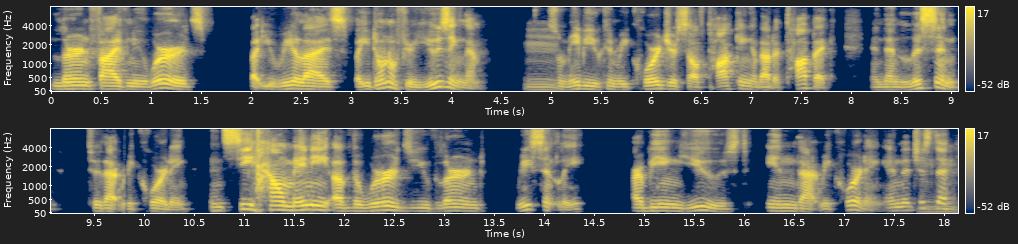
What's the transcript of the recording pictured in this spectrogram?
learn five new words, but you realize, but you don't know if you're using them. Mm. So maybe you can record yourself talking about a topic and then listen to that recording and see how many of the words you've learned recently are being used in that recording. And it just, Mhm. a,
